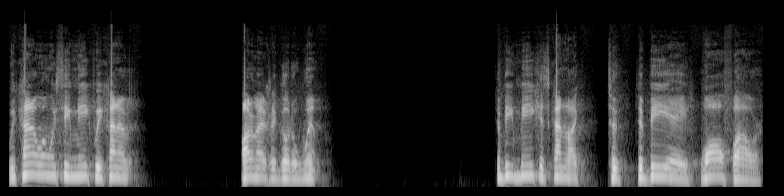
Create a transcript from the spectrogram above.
we kind of, when we see meek, we kind of automatically go to wimp. To be meek is kind of like to, to be a wallflower,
